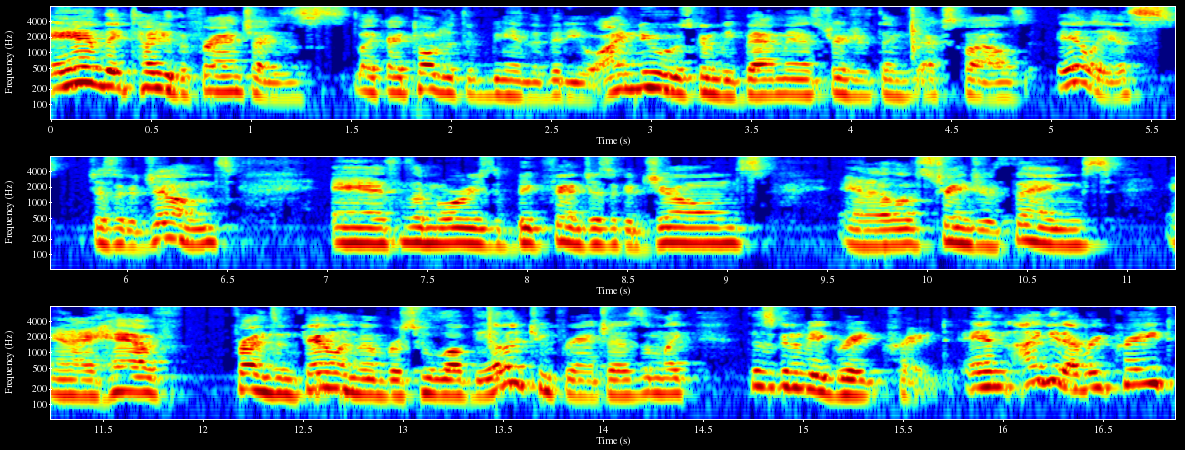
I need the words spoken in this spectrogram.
and they tell you the franchises. Like I told you at the beginning of the video, I knew it was going to be Batman, Stranger Things, X Files, Alias, Jessica Jones, and since I'm always a big fan of Jessica Jones, and I love Stranger Things, and I have friends and family members who love the other two franchises, I'm like, this is going to be a great crate. And I get every crate,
